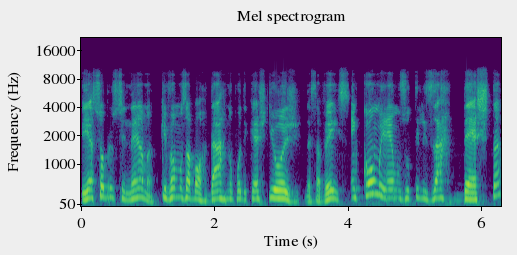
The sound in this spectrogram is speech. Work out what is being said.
E é sobre o cinema que vamos abordar no podcast de hoje. Dessa vez, em como iremos utilizar desta,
